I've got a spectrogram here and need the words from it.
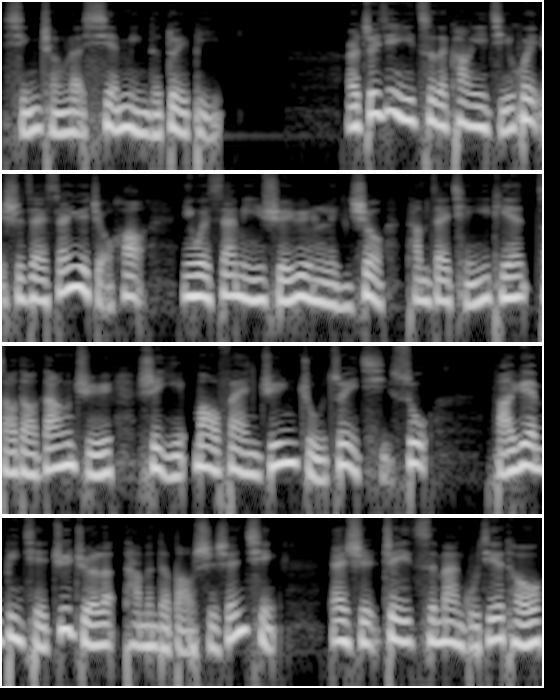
形成了鲜明的对比。而最近一次的抗议集会是在三月九号，因为三名学运领袖他们在前一天遭到当局是以冒犯君主罪起诉，法院并且拒绝了他们的保释申请。但是这一次曼谷街头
